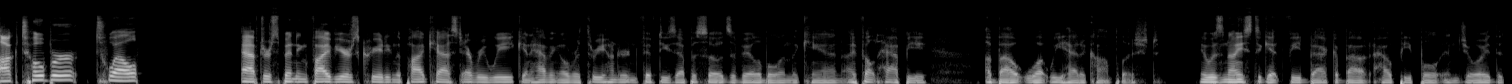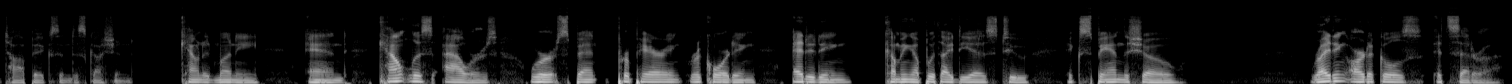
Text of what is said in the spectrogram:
October 12th, after spending five years creating the podcast every week and having over 350 episodes available in the can, I felt happy about what we had accomplished. It was nice to get feedback about how people enjoyed the topics and discussion. Counted money and countless hours were spent preparing, recording, editing, coming up with ideas to expand the show, writing articles, etc.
